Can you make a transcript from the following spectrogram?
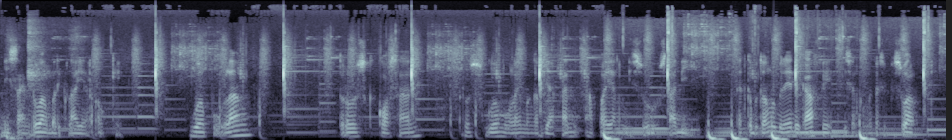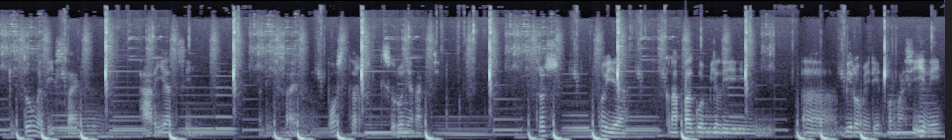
desain doang balik layar. Oke. Okay. gue pulang terus ke kosan terus gue mulai mengerjakan apa yang disuruh tadi dan kebetulan gue bilangnya di cafe desain komunikasi visual. Itu ngedesain harian sih. Ngedesain poster disuruhnya kan terus oh iya kenapa gue milih uh, biro media informasi ini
